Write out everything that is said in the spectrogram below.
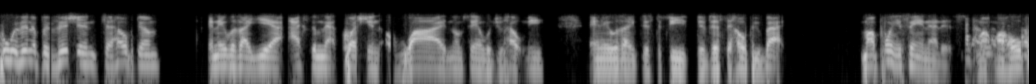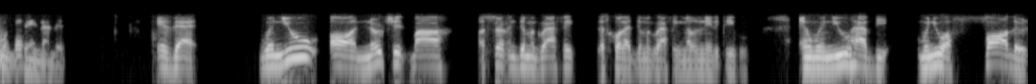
Who was in a position to help them and they was like, Yeah, I asked them that question of why, you know what I'm saying, would you help me? And it was like just to feed just to help you back. My point in saying that is my, my whole point in saying that is is that when you are nurtured by a certain demographic, let's call that demographic melanated people, and when you have the when you are fathered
